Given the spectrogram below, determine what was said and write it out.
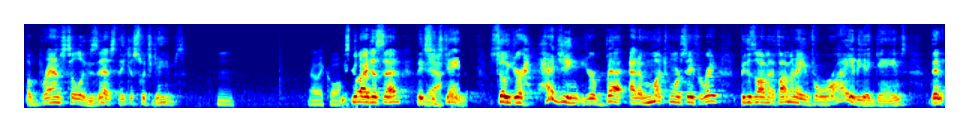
the brand still exists. They just switch games. Hmm. Really cool. You see what I just said? They switch yeah. games. So you're hedging your bet at a much more safer rate because if I'm in a variety of games, then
